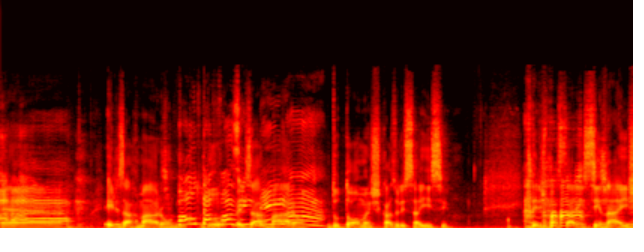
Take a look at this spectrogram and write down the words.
É, eles armaram. Do, do- eles armaram do Thomas, caso ele saísse, deles passarem sinais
